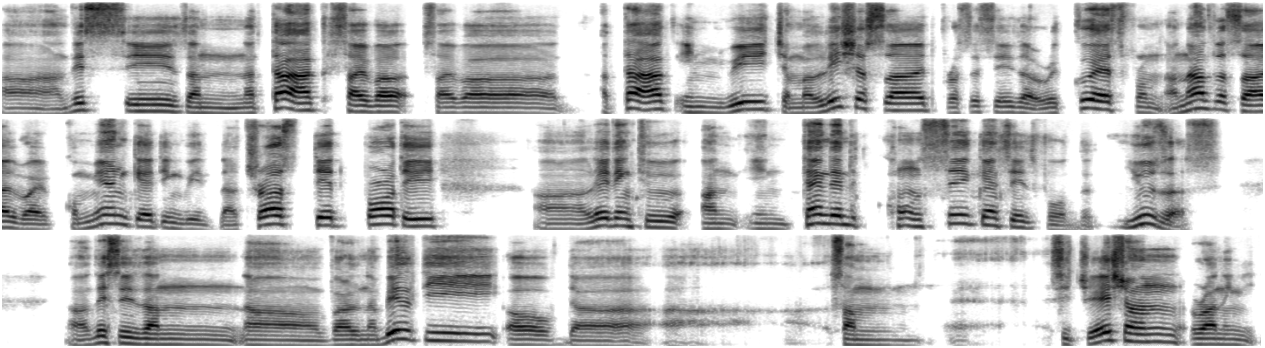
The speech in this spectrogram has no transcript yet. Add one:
Uh, this is an attack, cyber cyber attack in which a malicious site processes a request from another side while communicating with the trusted party, uh, leading to unintended consequences for the users. Uh, this is an uh, vulnerability of the uh, some uh, situation running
